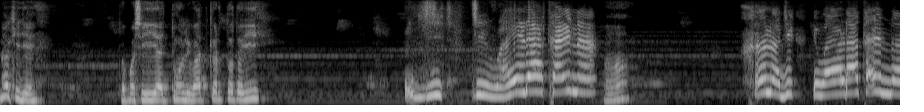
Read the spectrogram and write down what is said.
નાખી જાય. તો પછી આજ તું ઓલી વાત કરતો તો ઈ? જી વાયડા થાય ને. હા. હે ને જે વાયડા થાય ને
